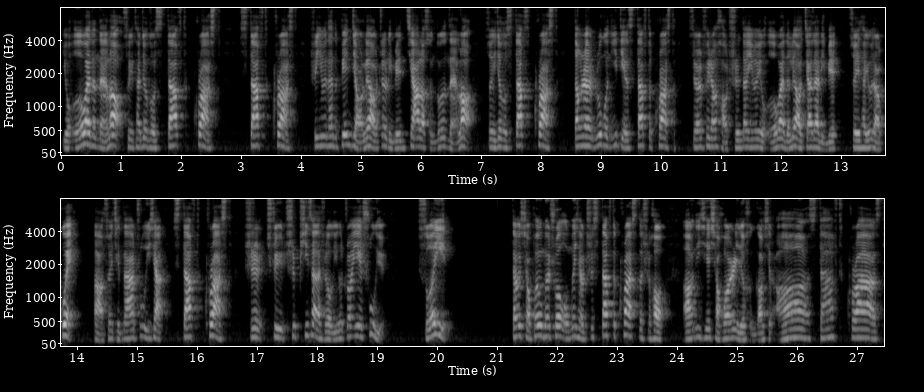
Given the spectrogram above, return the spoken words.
有额外的奶酪，所以它叫做 Stuffed crust。Stuffed crust。是因为它的边角料这里面加了很多的奶酪，所以叫做 stuffed crust。当然，如果你点 stuffed crust，虽然非常好吃，但因为有额外的料加在里面，所以它有点贵啊。所以请大家注意一下，stuffed crust 是去吃披萨的时候一个专业术语。所以，当小朋友们说我们想吃 stuffed crust 的时候啊，那些小黄人也就很高兴了啊，stuffed crust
